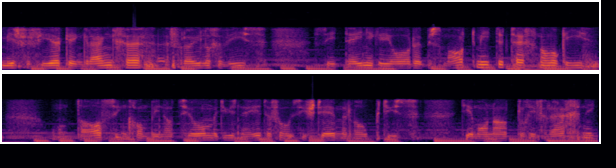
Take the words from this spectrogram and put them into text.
wir verfügen in Grenchen erfreulicherweise seit einigen Jahren über Smart Meter Technologie und das in Kombination mit unserem EDV-System erlaubt uns, die monatliche Verrechnung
